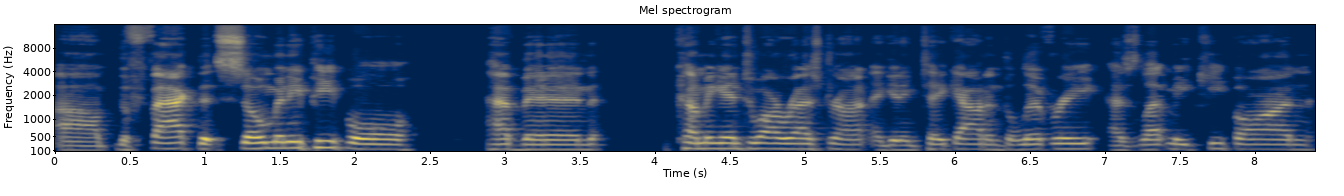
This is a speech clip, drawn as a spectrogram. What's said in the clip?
Uh, the fact that so many people have been coming into our restaurant and getting takeout and delivery has let me keep on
